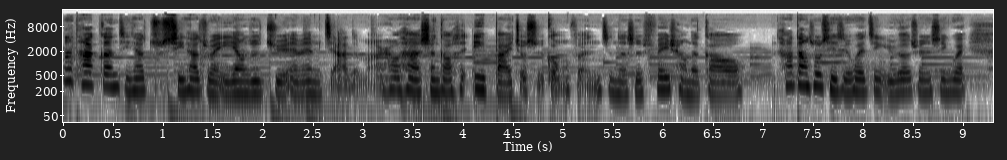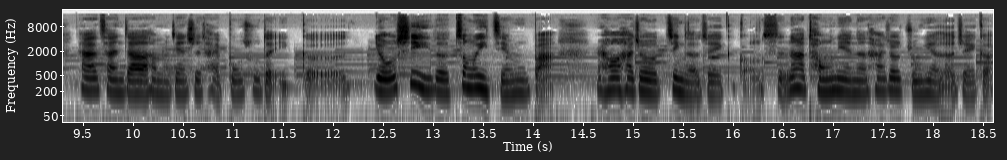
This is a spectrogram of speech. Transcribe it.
那他跟其他其他主演一样，就是 GMM 家的嘛。然后他的身高是一百九十公分，真的是非常的高。他当初其实会进娱乐圈，是因为他参加了他们电视台播出的一个游戏的综艺节目吧，然后他就进了这个公司。那同年呢，他就主演了这个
